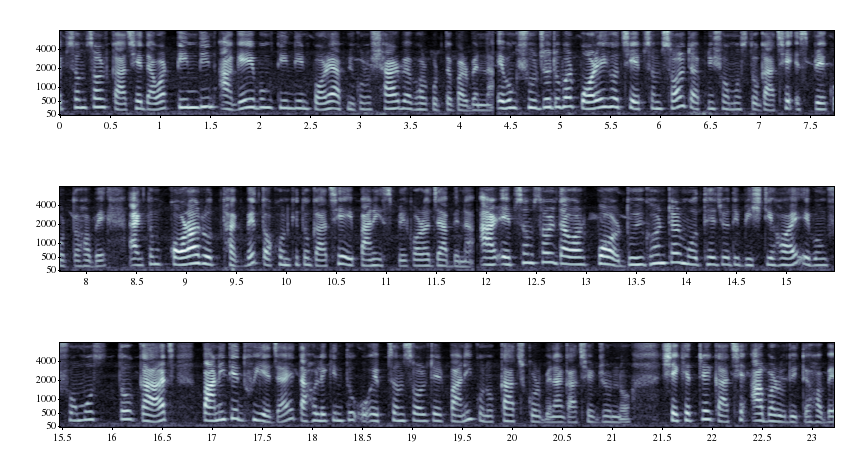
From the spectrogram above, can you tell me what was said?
এপসম সল্ট গাছে দেওয়ার তিন দিন আগে এবং তিন দিন পরে আপনি কোনো সার ব্যবহার করতে পারবেন না। এবং সূর্য ডোবার পরেই হচ্ছে এপসম সল্ট আপনি সমস্ত গাছে স্প্রে করতে হবে। একদম কড়া রোদ থাকবে তখন কিন্তু গাছে এই পানি স্প্রে করা যাবে না। আর এপসম সল্ট দেওয়ার পর দুই ঘণ্টার মধ্যে যদি বৃষ্টি হয় এবং সমস্ত গাছ পানিতে ধুয়ে যায়, তাহলে কিন্তু এপসম সল্টের পানি কোনো কাজ করবে না গাছের জন্য। সেক্ষেত্রে গাছে আবারও দিতে হবে।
